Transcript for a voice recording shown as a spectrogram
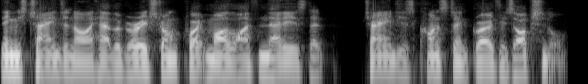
things change. And I have a very strong quote in my life, and that is that change is constant, growth is optional.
